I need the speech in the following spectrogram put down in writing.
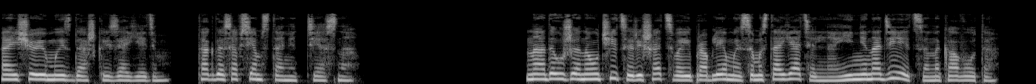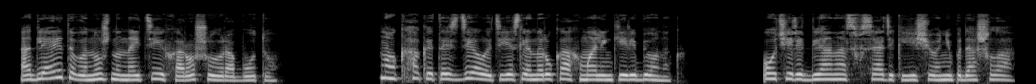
А еще и мы с Дашкой заедем. Тогда совсем станет тесно. Надо уже научиться решать свои проблемы самостоятельно и не надеяться на кого-то. А для этого нужно найти хорошую работу. Но как это сделать, если на руках маленький ребенок? Очередь для нас в садик еще не подошла,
